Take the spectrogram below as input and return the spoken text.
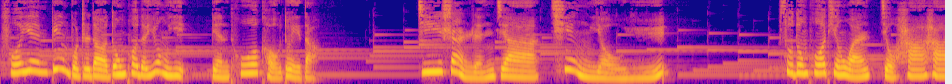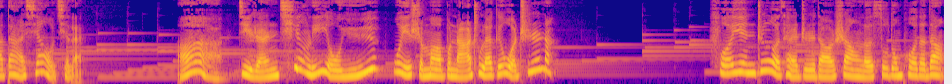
佛印并不知道东坡的用意，便脱口对道：“积善人家庆有余。”苏东坡听完就哈哈大笑起来。啊，既然庆里有鱼，为什么不拿出来给我吃呢？佛印这才知道上了苏东坡的当，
